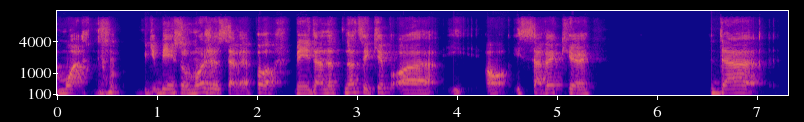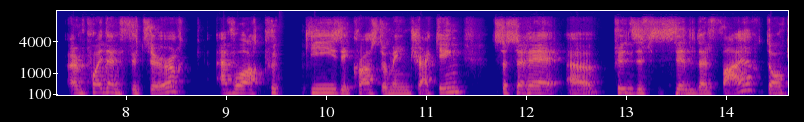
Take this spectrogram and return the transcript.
moi, bien sûr, moi, je ne savais pas, mais dans notre, équipe, euh, il, savait que dans un point dans le futur, avoir cookies et cross-domain tracking, ce serait euh, plus difficile de le faire. Donc,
